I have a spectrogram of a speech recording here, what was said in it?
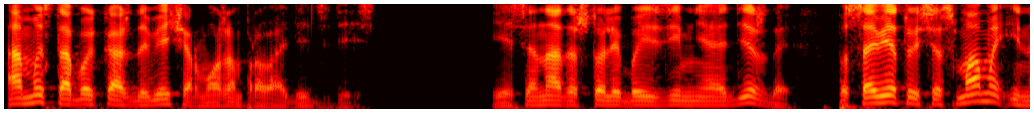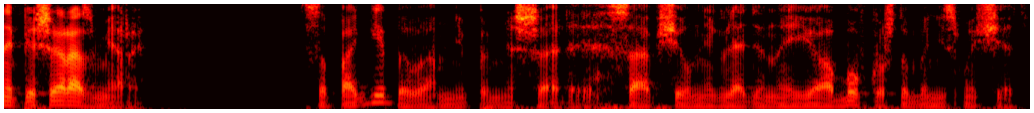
А мы с тобой каждый вечер можем проводить здесь. Если надо что-либо из зимней одежды, посоветуйся с мамой и напиши размеры. Сапоги бы вам не помешали, сообщил, не глядя на ее обувку, чтобы не смущать.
